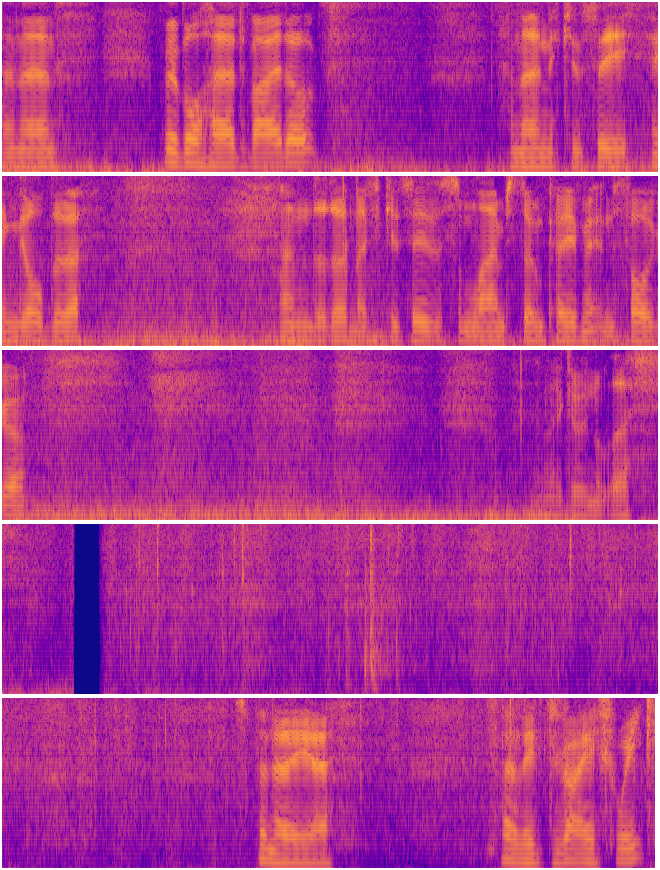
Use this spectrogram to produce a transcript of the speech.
and then Ribblehead Viaduct. And then you can see Ingleborough and I don't know if you can see there's some limestone pavement in the foreground. And they're going up there? It's been a uh, fairly dryish week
